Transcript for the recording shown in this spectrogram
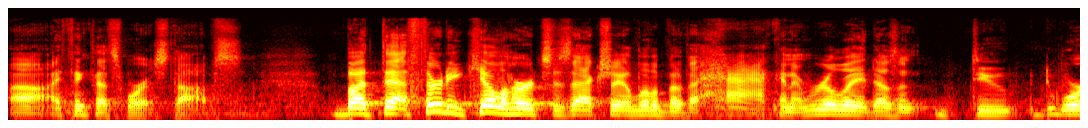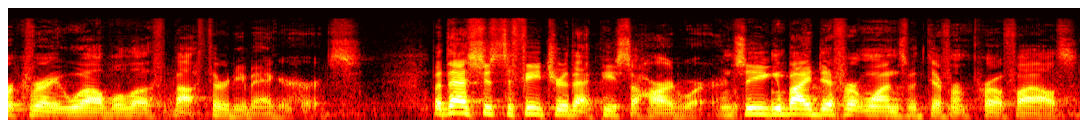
Uh, I think that's where it stops. But that 30 kilohertz is actually a little bit of a hack, and it really doesn't do work very well below about 30 megahertz. But that's just a feature of that piece of hardware. And so you can buy different ones with different profiles.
